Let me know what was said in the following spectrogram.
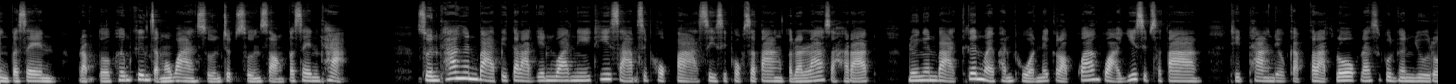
2.01%ปรับตัวเพิ่มขึ้นจากเมื่อวาน 0.02%ค่ะ ส่วนค่าเงินบาทปิดตลาดเย็นวันนี้ที่ 36 บาท 46 สตางค์ต่อดอลลาร์สหรัฐ โดยเงินบาทเคลื่อนไหวผันผวนในกรอบกว้างกว่า 20 สตางค์ ทิศทางเดียวกับตลาดโลกและสกุลเงินยูโร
